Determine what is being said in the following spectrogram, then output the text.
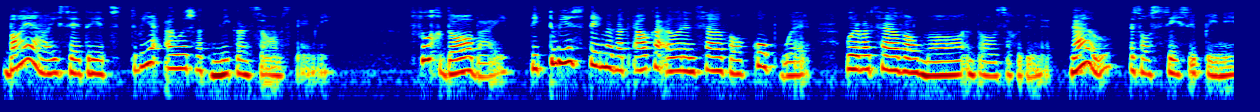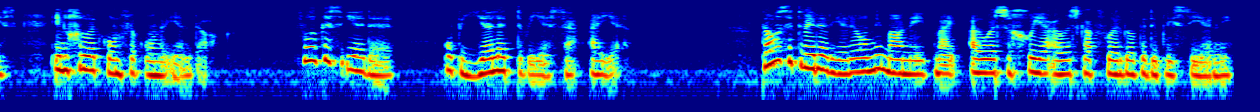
Baie huise het reeds twee ouers wat nie kan saamstem nie. Voeg daarbey die twee stemme wat elke ouer in sy of haar kop hoor oor wat sy of haar ma en pa se gedoen het. Nou is daar ses opinies en groot konflik onder een dak. Fokus eerder op julle twee se eie. Daar was 'n tweede rede om nie maar net my ouers se goeie ouerskap voorbeeld te dupliseer nie.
